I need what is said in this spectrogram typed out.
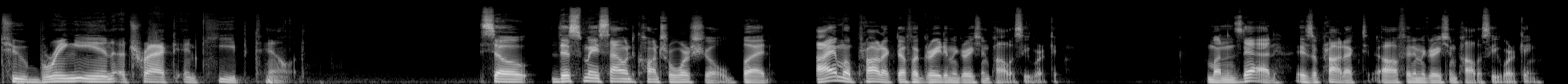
to bring in, attract, and keep talent? So, this may sound controversial, but I am a product of a great immigration policy working. Manan's dad is a product of an immigration policy working.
